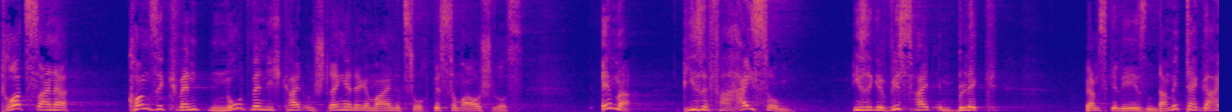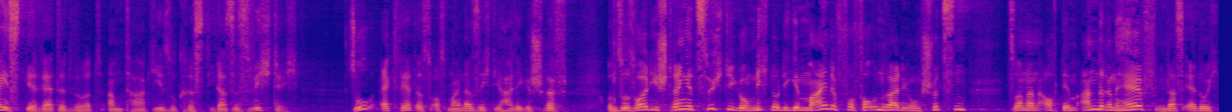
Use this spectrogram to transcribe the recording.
trotz seiner konsequenten Notwendigkeit und Strenge der Gemeindezucht bis zum Ausschluss, immer diese Verheißung, diese Gewissheit im Blick. Wir haben es gelesen, damit der Geist gerettet wird am Tag Jesu Christi. Das ist wichtig. So erklärt es aus meiner Sicht die Heilige Schrift. Und so soll die strenge Züchtigung nicht nur die Gemeinde vor Verunreinigung schützen, sondern auch dem anderen helfen, dass er durch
